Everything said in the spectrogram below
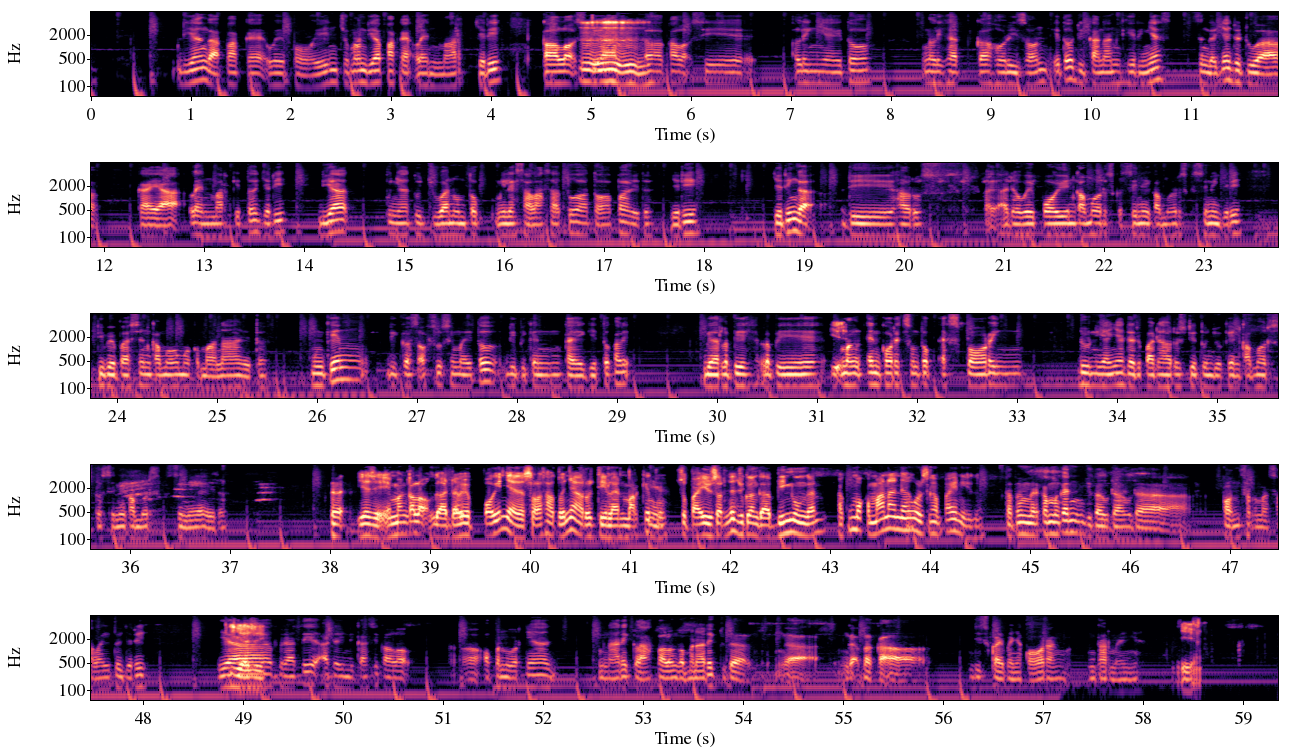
dia nggak pakai waypoint cuman dia pakai landmark. Jadi kalau setiap Mm, mm, mm. eh, kalau si linknya itu ngelihat ke horizon itu di kanan kirinya seenggaknya ada dua kayak landmark itu. Jadi dia punya tujuan untuk milih salah satu atau apa gitu. Jadi jadi nggak di harus kayak ada waypoint kamu harus ke sini kamu harus ke sini jadi dibebasin kamu mau ke mana gitu. Mungkin di Ghost of Tsushima itu dibikin kayak gitu kali. Biar lebih lebih Iya. mengencourage untuk exploring dunianya daripada harus ditunjukin kamu harus ke sini kamu harus ke sini ya gitu. Iya sih emang kalau nggak ada waypoint ya salah satunya harus di landmark itu. Iya. supaya usernya juga nggak bingung kan aku mau ke mana nih aku harus ngapain gitu. Tapi mereka mungkin juga udah udah concern masalah itu. Jadi ya Iya sih. berarti ada indikasi kalau uh, open worldnya menarik lah. Kalau nggak menarik juga nggak nggak bakal disukai banyak orang ntar mainnya.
